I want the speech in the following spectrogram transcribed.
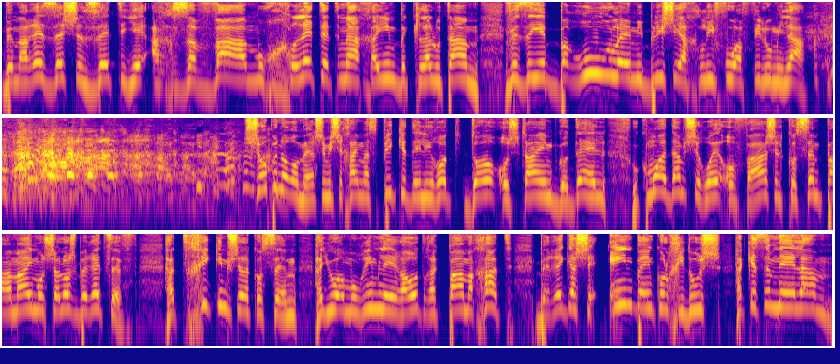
במראה זה של זה תהיה אכזבה מוחלטת מהחיים בכללותם, וזה יהיה ברור להם מבלי שיחליפו אפילו מילה. שופנר אומר שמי שחי מספיק כדי לראות דור או שתיים גודל, הוא כמו אדם שרואה הופעה של קוסם פעמיים או שלוש ברצף. הטחיקים של הקוסם היו אמורים להיראות רק פעם אחת. ברגע שאין בהם כל חידוש, הקסם נעלם.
